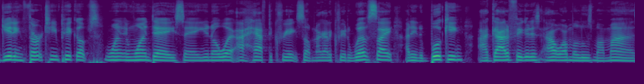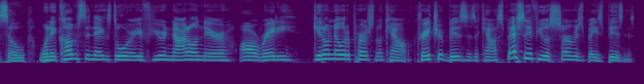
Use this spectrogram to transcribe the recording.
getting 13 pickups one in one day saying you know what i have to create something i got to create a website i need a booking i got to figure this out or i'm gonna lose my mind so when it comes to nextdoor if you're not on there already Get on there with a personal account. Create your business account, especially if you're a service based business.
